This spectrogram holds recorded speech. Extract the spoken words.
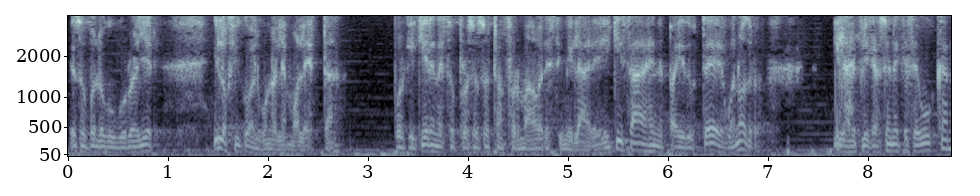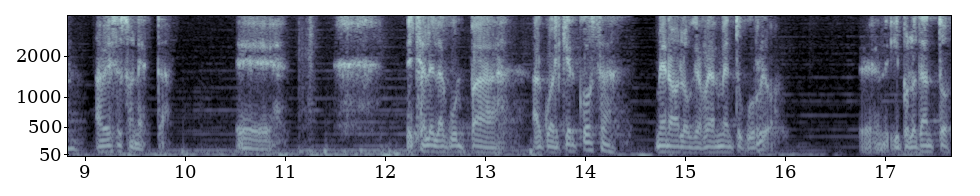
Eso fue lo que ocurrió ayer. Y lógico, a algunos les molesta, porque quieren esos procesos transformadores similares, y quizás en el país de ustedes o en otros. Y las explicaciones que se buscan a veces son estas. Eh, echarle la culpa a cualquier cosa, menos a lo que realmente ocurrió. Eh, y por lo tanto,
